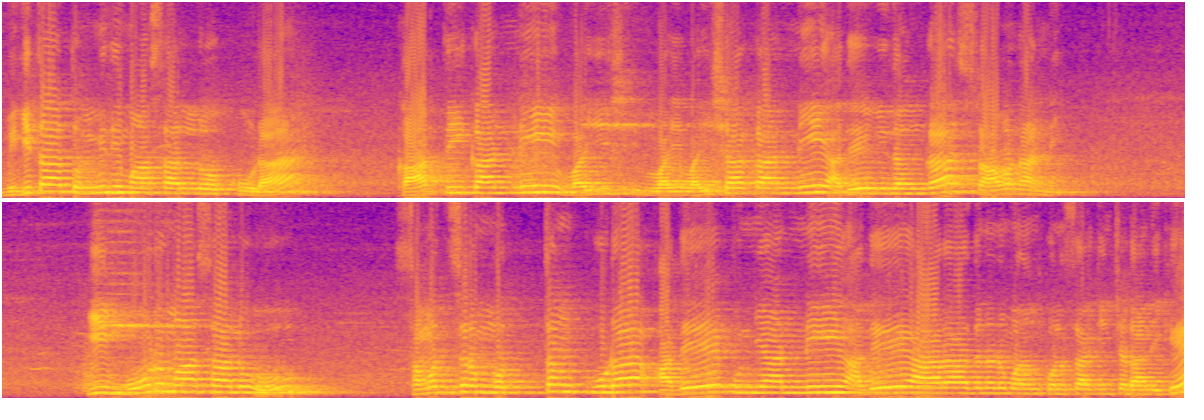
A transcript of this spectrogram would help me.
మిగతా తొమ్మిది మాసాల్లో కూడా కార్తీకాన్ని వైశ వై వైశాఖాన్ని అదేవిధంగా శ్రావణాన్ని ఈ మూడు మాసాలు సంవత్సరం మొత్తం కూడా అదే పుణ్యాన్ని అదే ఆరాధనను మనం కొనసాగించడానికే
